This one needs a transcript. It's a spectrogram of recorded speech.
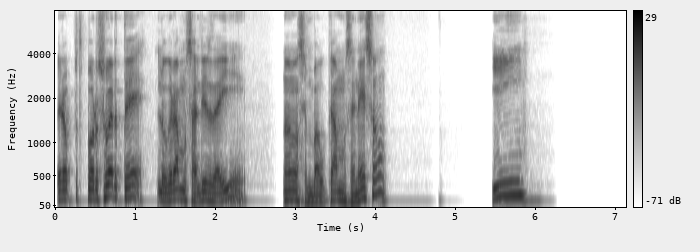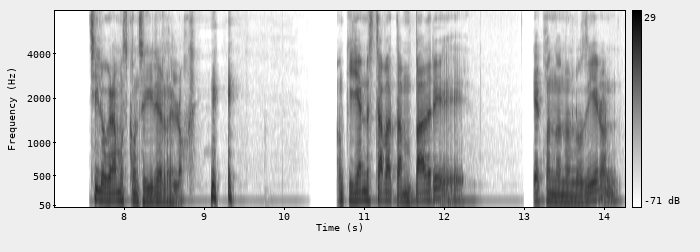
Pero pues por suerte logramos salir de ahí, no nos embaucamos en eso y sí logramos conseguir el reloj. aunque ya no estaba tan padre, ya cuando nos lo dieron,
